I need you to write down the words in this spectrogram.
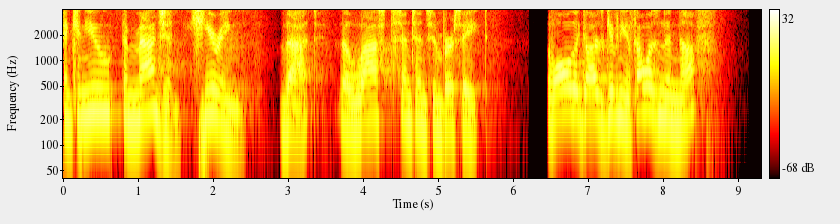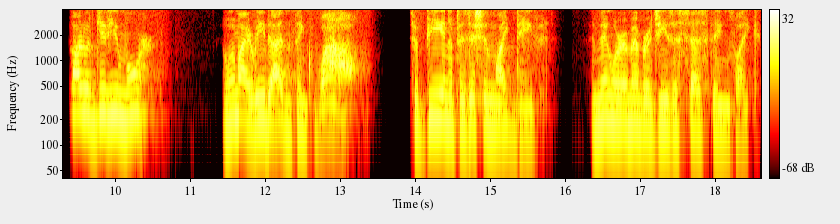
And can you imagine hearing that, the last sentence in verse 8? Of all that God has given you, if that wasn't enough, God would give you more. And we might read that and think, wow, to be in a position like David. And then we remember Jesus says things like,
